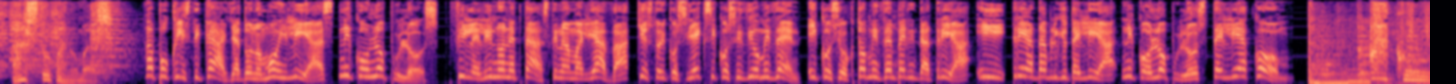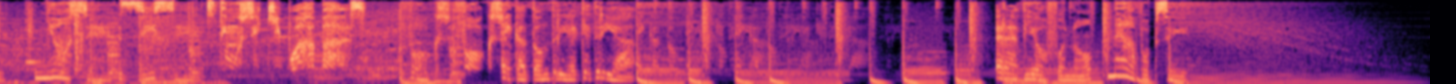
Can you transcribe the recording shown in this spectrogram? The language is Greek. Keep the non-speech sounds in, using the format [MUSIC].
Ας το πάνω μας. Αποκλειστικά για τον ομό Ηλίας Νικολόπουλος. Φιλελίνων 7 στην Αμαλιάδα και στο 26220 28053 ή www.nicolopoulos.com Άκου, νιώσε, ζήσε στη μουσική που αγαπάς. Vox, Vox 103 και 3. Ραδιόφωνο με άποψη.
